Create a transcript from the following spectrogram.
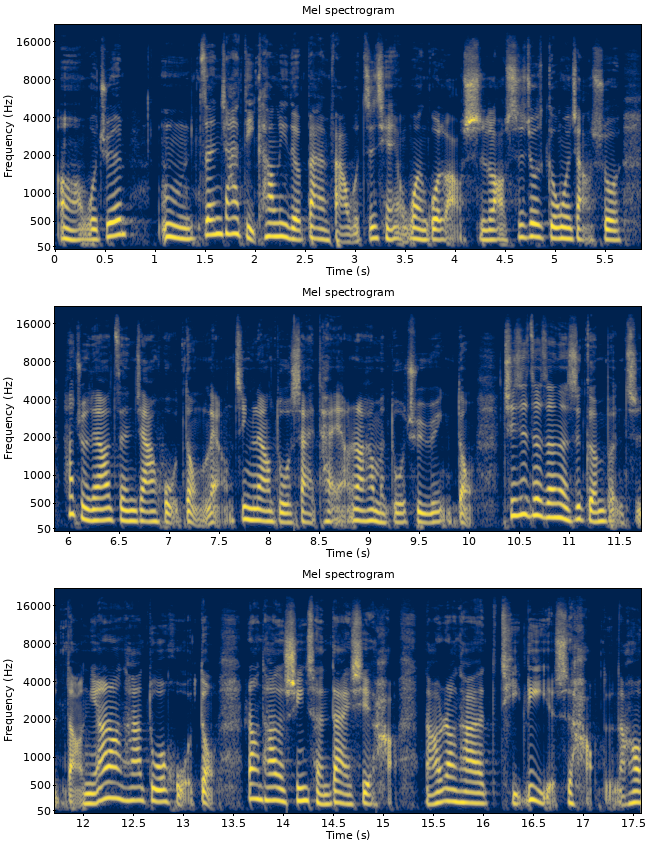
嗯，我觉得。嗯，增加抵抗力的办法，我之前有问过老师，老师就跟我讲说，他觉得要增加活动量，尽量多晒太阳，让他们多去运动。其实这真的是根本之道，你要让他多活动，让他的新陈代谢好，然后让他的体力也是好的，然后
